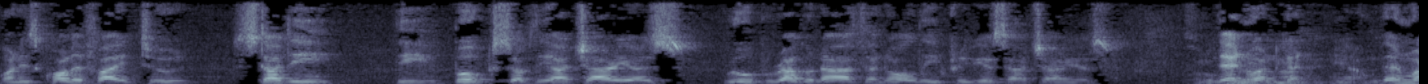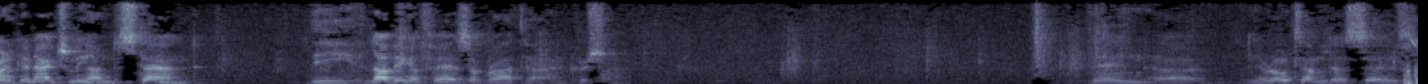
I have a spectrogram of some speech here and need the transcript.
one is qualified to study the books of the acharyas, Rup, Raghunath, and all the previous acharyas. Then one can, yeah, then one can actually understand the loving affairs of Radha and Krishna. Then uh, Narottam Das says,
